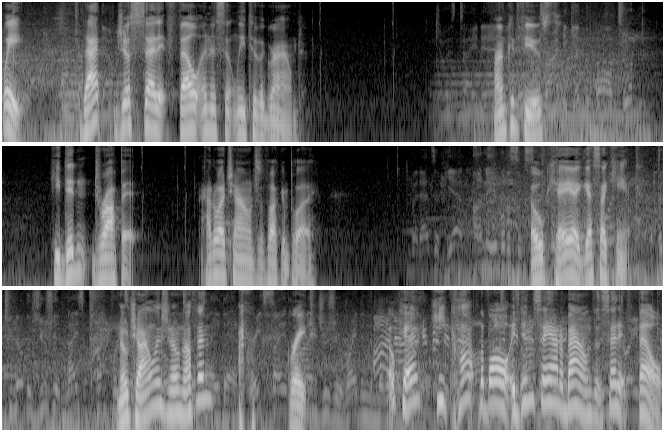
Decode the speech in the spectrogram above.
Wait. That just said it fell innocently to the ground. I'm confused. He didn't drop it. How do I challenge the fucking play? Okay, I guess I can't. No challenge? No nothing? Great. Okay, he caught the ball. It didn't say out of bounds. It said it fell.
